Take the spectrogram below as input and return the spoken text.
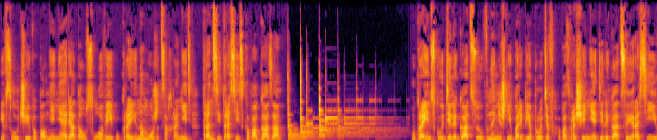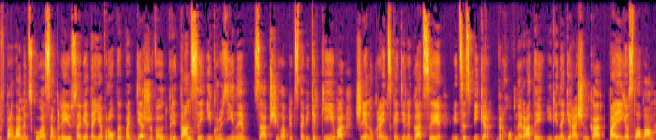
и в случае выполнения ряда условий Украина может сохранить транзит российского газа. Украинскую делегацию в нынешней борьбе против возвращения делегации России в парламентскую ассамблею Совета Европы поддерживают британцы и грузины, сообщила представитель Киева, член украинской делегации, вице-спикер Верховной Рады Ирина Геращенко. По ее словам,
